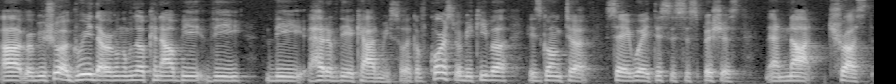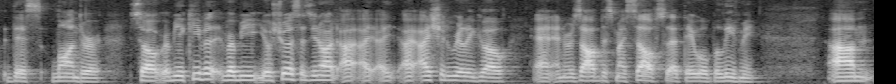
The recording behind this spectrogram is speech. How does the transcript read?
uh, Rabbi Yoshua agreed that Rabbi Gamliel can now be the the head of the academy. So, like, of course, Rabbi Kiva is going to say, wait, this is suspicious, and not trust this launderer. So Rabbi Akiva, Rabbi Yoshua says, you know what, I, I, I should really go and, and resolve this myself so that they will believe me. Um,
